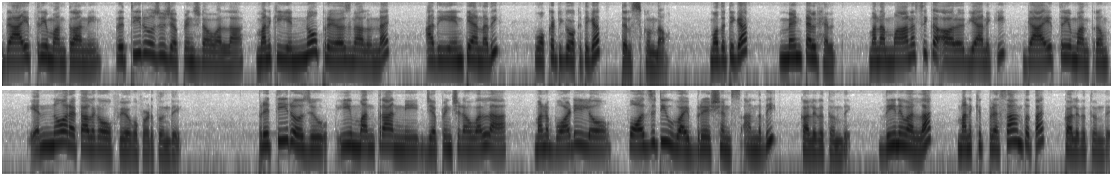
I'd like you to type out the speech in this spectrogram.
గాయత్రి మంత్రాన్ని ప్రతిరోజు జపించడం వల్ల మనకి ఎన్నో ప్రయోజనాలు ఉన్నాయి అది ఏంటి అన్నది ఒకటికి ఒకటిగా తెలుసుకుందాం. మొదటిగా మెంటల్ హెల్త్. మన మానసిక ఆరోగ్యానికి గాయత్రి మంత్రం ఎన్నో రకాలుగా ఉపయోగపడుతుంది. ప్రతిరోజు ఈ మంత్రాన్ని జపించడం వల్ల మన బాడీలో పాజిటివ్ వైబ్రేషన్స్ అన్నది కలుగుతుంది. దీనివల్ల మనకి ప్రశాంతత కలుగుతుంది.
